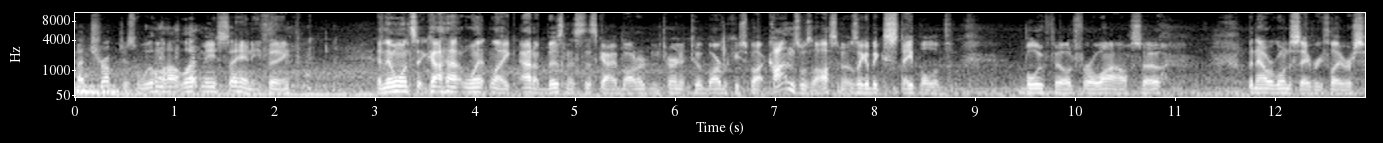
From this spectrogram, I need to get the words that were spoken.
that truck just will not let me say anything. And then once it got out, went like out of business, this guy bought it and turned it to a barbecue spot. Cotton's was awesome. It was like a big staple of Bluefield for a while. So, but now we're going to Savory Flavors.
